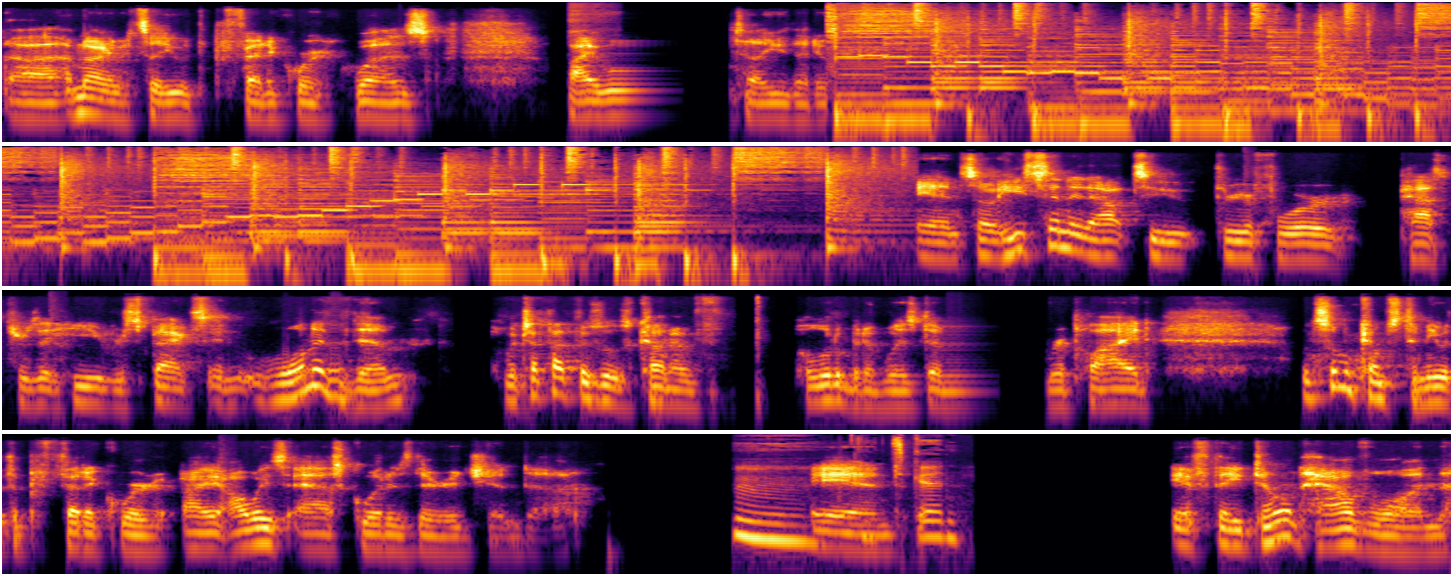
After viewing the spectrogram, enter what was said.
uh, I'm not going to tell you what the prophetic word was. I will tell you that it. And so he sent it out to three or four pastors that he respects, and one of them, which I thought this was kind of a little bit of wisdom, replied, "When someone comes to me with a prophetic word, I always ask what is their agenda." Mm, and good if they don't have one,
